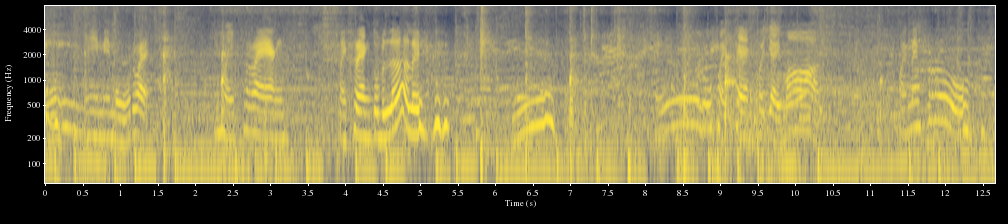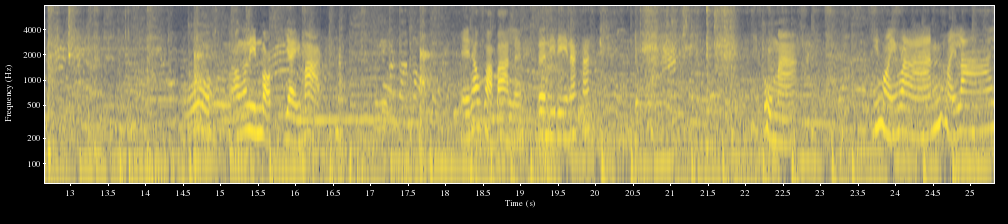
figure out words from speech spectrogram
นี่มีหมูด้วย หอยแครงหอยแครงตัวเบลเลอร์เลยโอ้โหดูหอยแครงตัวใหญ่มากหอยแมงครูโอ้น้องอลินบอกใหญ่มากใหญ่เท่าฝาบ้านเลย เดินดีๆนะคะปูม้านี่หอยหวาน หอยลาย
